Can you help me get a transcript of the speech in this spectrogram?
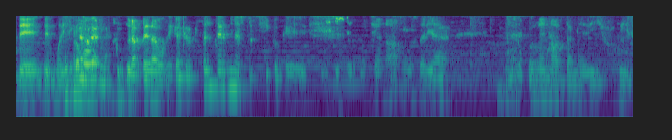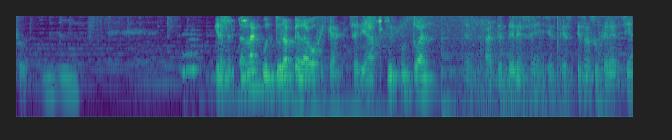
de, modificar la cultura pedagógica. Creo que fue el término específico que, mencionó. Me gustaría tomé nota, me dijo, dijo. Incrementar la cultura pedagógica sería muy puntual atender ese, esa sugerencia,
